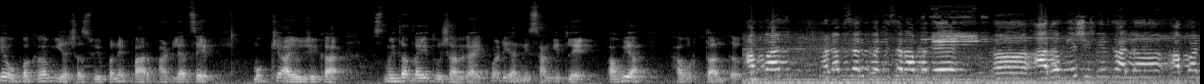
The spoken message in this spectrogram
हे उपक्रम यशस्वीपणे पार पाडल्याचे मुख्य आयोजिका स्मिताताई तुषार गायकवाड यांनी सांगितले. पाहूया हा वृत्तांत. आपण हडपसर परिसरामध्ये आरोग्य शिबिर झालं. आपण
